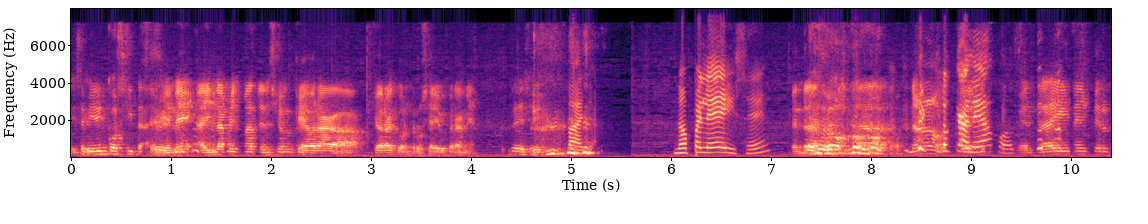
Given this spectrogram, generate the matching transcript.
sí, Se vienen cositas. se viene hay la misma tensión que ahora que ahora con Rusia y Ucrania Sí, sí. Vaya. No peleéis, ¿eh? vendrá, vendrá- no no Lo caneamos. vendrá hay una, incer-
